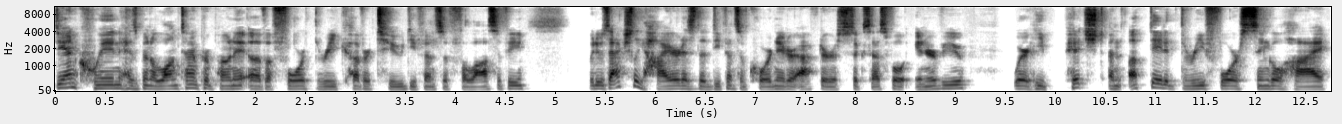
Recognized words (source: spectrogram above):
Dan Quinn has been a longtime proponent of a 4 3 cover 2 defensive philosophy, but he was actually hired as the defensive coordinator after a successful interview where he pitched an updated 3 4 single high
